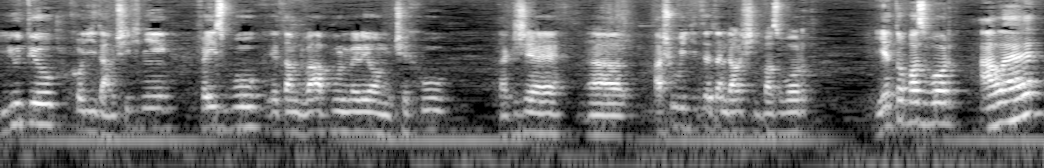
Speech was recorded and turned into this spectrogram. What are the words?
YouTube, chodí tam všichni, Facebook, je tam 2,5 milionu Čechů, takže eh, až uvidíte ten další buzzword, je to buzzword, ale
